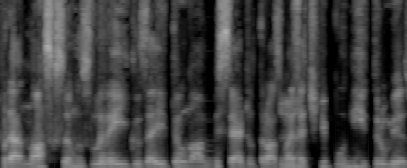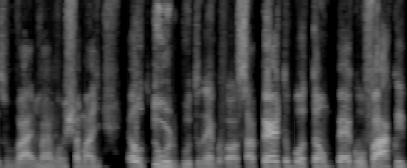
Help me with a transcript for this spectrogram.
para nós que somos leigos aí, tem um nome certo o troço, é. mas é tipo nitro mesmo, vai, vai, é. vamos chamar de... É o turbo do negócio, aperta o botão, pega o vácuo e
